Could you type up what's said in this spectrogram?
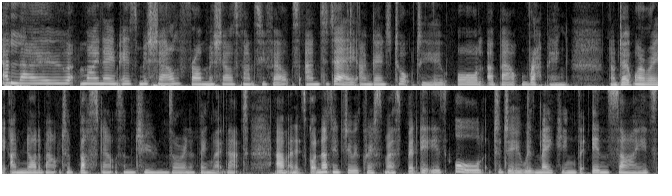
Hello, my name is Michelle from Michelle's Fancy Felts, and today I'm going to talk to you all about wrapping. Now, don't worry, I'm not about to bust out some tunes or anything like that, um, and it's got nothing to do with Christmas, but it is all to do with making the insides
